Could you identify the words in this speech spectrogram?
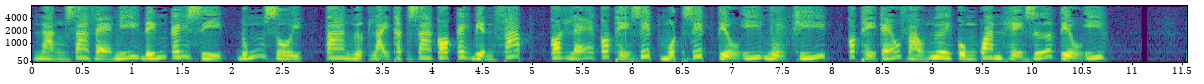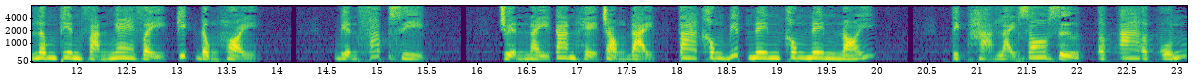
nàng ra vẻ nghĩ đến cái gì, đúng rồi, ta ngược lại thật ra có cái biện pháp, có lẽ có thể giết một giết tiểu ý nhuệ khí, có thể kéo vào ngươi cùng quan hệ giữa tiểu ý. Lâm Thiên Vạn nghe vậy kích động hỏi. Biện pháp gì? Chuyện này can hệ trọng đại, ta không biết nên không nên nói. Tịch hạ lại do dự, ập a ập úng.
